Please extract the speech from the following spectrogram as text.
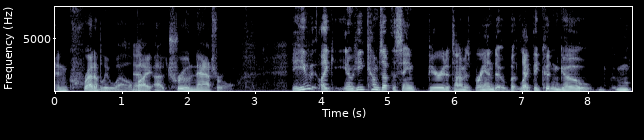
incredibly well Yeah. by a true natural. He like you know he comes up the same period of time as Brando, but like they couldn't go m-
